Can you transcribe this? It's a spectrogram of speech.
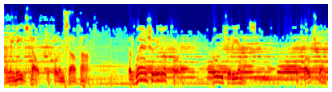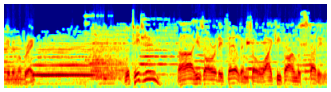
and he needs help to pull himself out. But where should he look for it? Whom should he ask? The coach won't give him a break. The teacher? Ah, he's already failed him, so why keep on with studies?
